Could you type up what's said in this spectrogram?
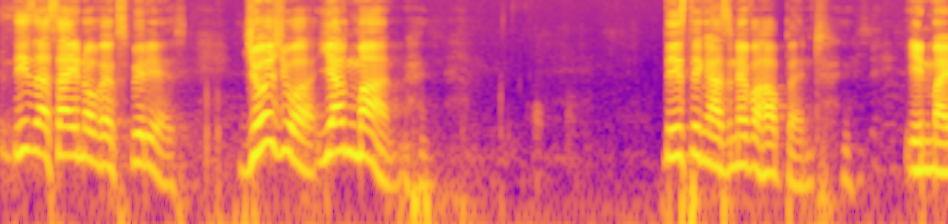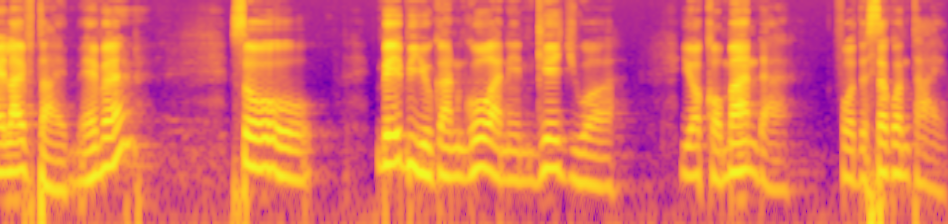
These are sign of experience. Joshua, young man, this thing has never happened in my lifetime. Amen? So maybe you can go and engage your, your commander for the second time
